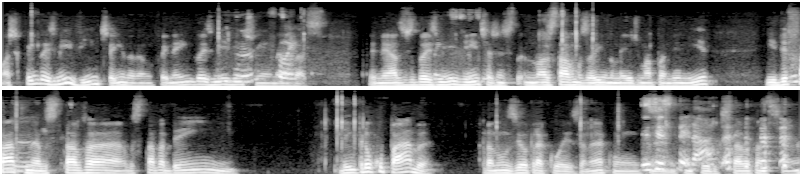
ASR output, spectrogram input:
acho que foi em 2020 ainda, né? não foi nem em 2021, uhum, né, Vassi? Foi meados de 2020, a gente, nós estávamos aí no meio de uma pandemia, e de uhum. fato, né, você estava você estava bem, bem preocupada para não dizer outra coisa, né? Com, com, com tudo que estava acontecendo.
